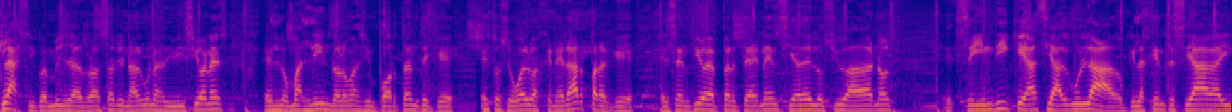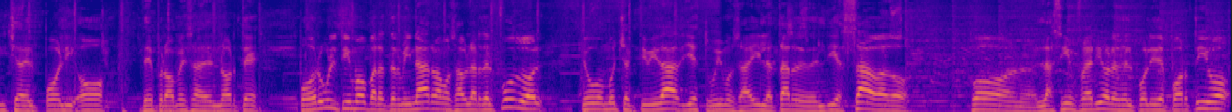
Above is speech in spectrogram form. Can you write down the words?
clásico en Villa del Rosario en algunas divisiones. Es lo más lindo, lo más importante que esto se vuelva a generar para que el sentido de pertenencia de los ciudadanos eh, se indique hacia algún lado, que la gente se haga hincha del poli o de promesas del norte. Por último, para terminar, vamos a hablar del fútbol, que hubo mucha actividad y estuvimos ahí la tarde del día sábado con las inferiores del Polideportivo.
